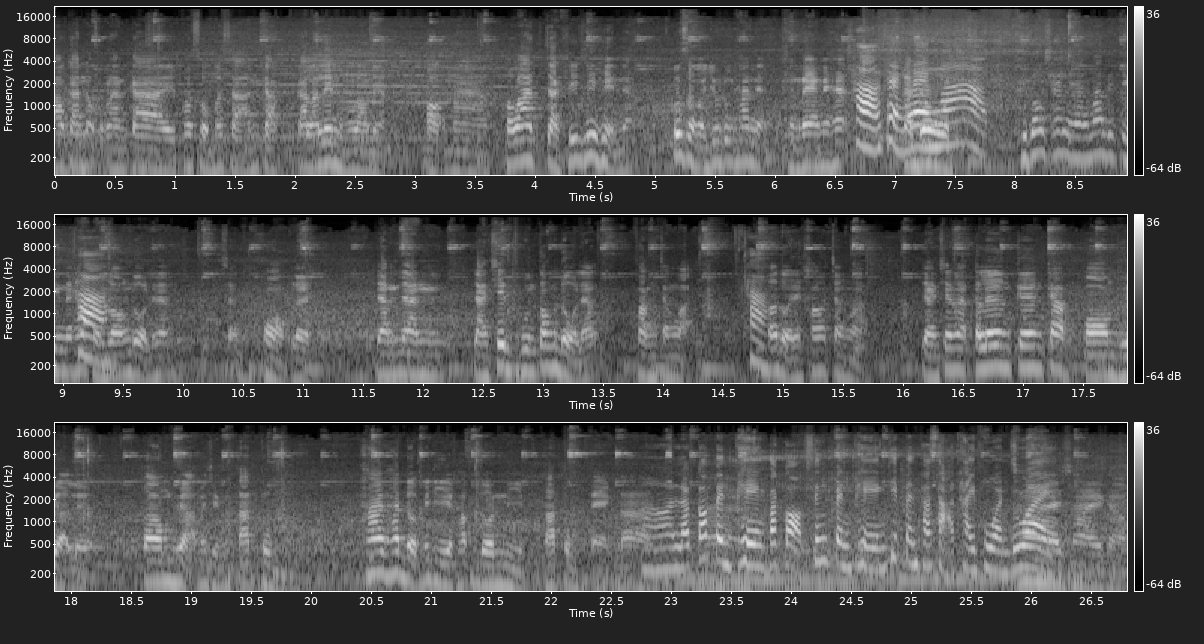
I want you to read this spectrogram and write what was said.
อาการออกกำลังกายผสมผสานกับการละเล่นของเราเนี่ยออกมา เพราะว่าจากที่ที่เห็นเนี่ยผู้สูงอายุทุกท่านเนี่ยแข็งแรงไหมฮะค่ะแข็งกระแรโดงดมาก คือต้องใช้แรงมากจริงๆนะครับค่ะ ผมลองโดดเลยนะหอบเลย อย่างอย่างอย่างเช่นคุณต้องโดดแล้วฟังจังหวะ ค่ะ ต้องโดดให้เข้าจังหวะ อย่างเช่นว่ากระเลื่องเกิ้งกับปอมเผือกเลยปอมเผือกไม่ถึงตาตุ่ม ถ้าถ้าโดดไม่ดีครับโดนหนีบตาตุ่มแตกได้อ๋อแล้วก็เป็นเพลงประกอบซึ่งเป็นเพลงที่เป็นภาษาไทยพวนด้วย ใช่ใช่ครับ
